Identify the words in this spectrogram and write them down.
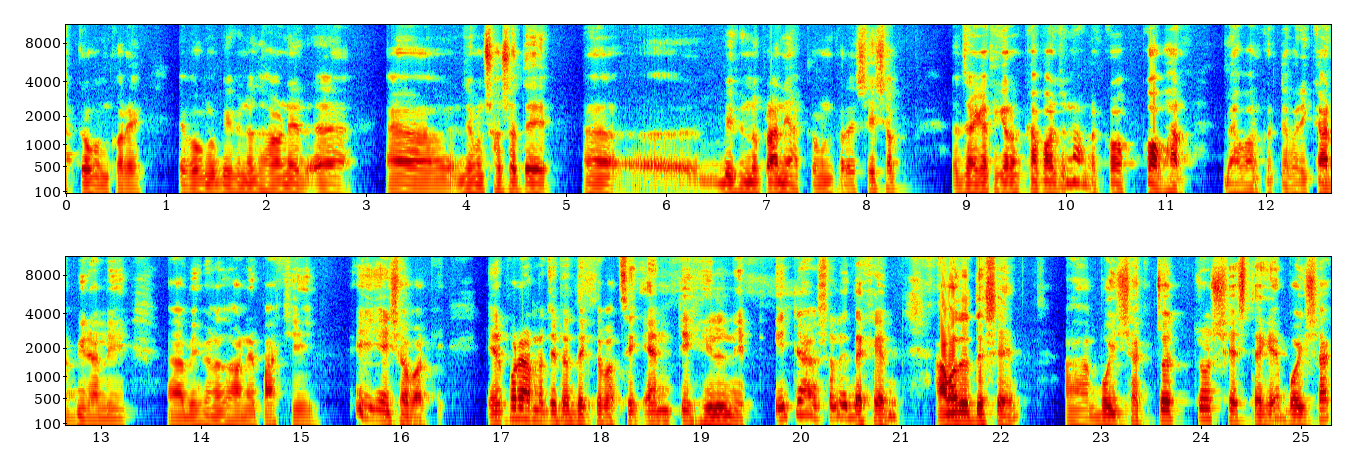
আক্রমণ করে এবং বিভিন্ন ধরনের যেমন শশাতে বিভিন্ন প্রাণী আক্রমণ করে। সেই সব জায়গা থেকে রক্ষা পাওয়ার জন্য আমরা কভার ব্যবহার করতে পারি, কাঠবিড়ালি বিভিন্ন ধরনের পাখি, এই, এইসব আর কি। এরপরে আমরা যেটা দেখতে পাচ্ছি অ্যান্টি হিল নেট এটা আসলে দেখেন, আমাদের দেশে বৈশাখ চৈত্র শেষ থেকে বৈশাখ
